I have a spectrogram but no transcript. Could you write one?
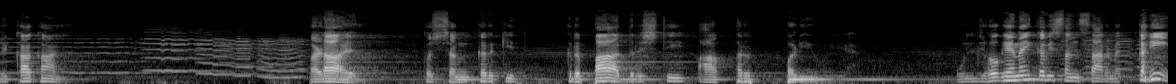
लिखा कहाँ है? पढ़ा है। तो शंकर की कृपा दृष्टि आप पर पड़ी हुई है। उलझोगे नहीं कभी संसार में, कहीं।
